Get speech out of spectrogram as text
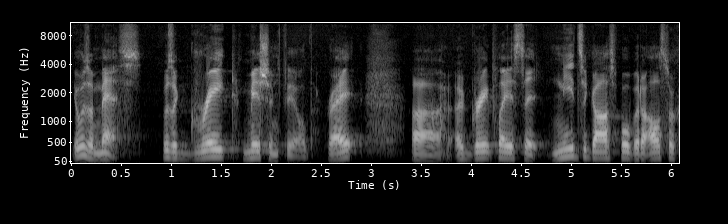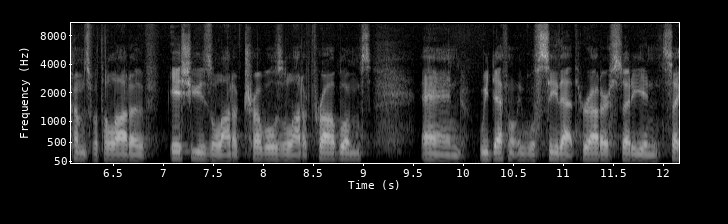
It was a mess. It was a great mission field, right? uh, a great place that needs a gospel, but it also comes with a lot of issues, a lot of troubles, a lot of problems. And we definitely will see that throughout our study in 2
